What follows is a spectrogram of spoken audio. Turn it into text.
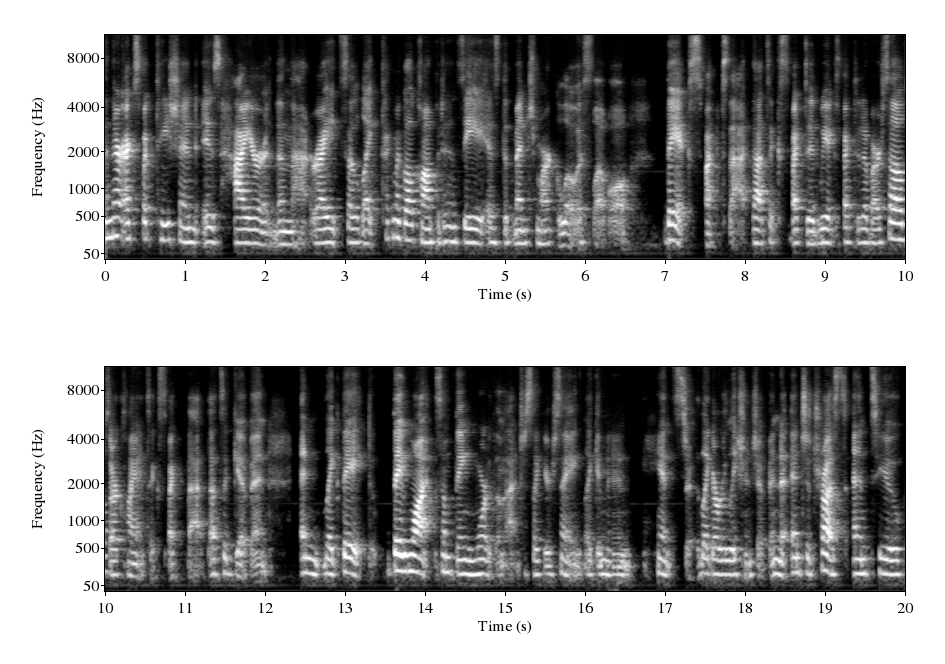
and their expectation is higher than that, right? So, like technical competency is the benchmark lowest level. They expect that. That's expected. We expect it of ourselves. Our clients expect that. That's a given. And like they they want something more than that, just like you're saying, like an enhanced like a relationship and and to trust and to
